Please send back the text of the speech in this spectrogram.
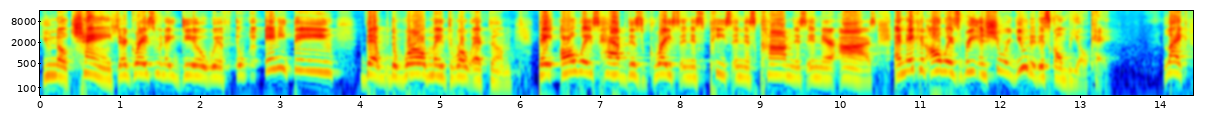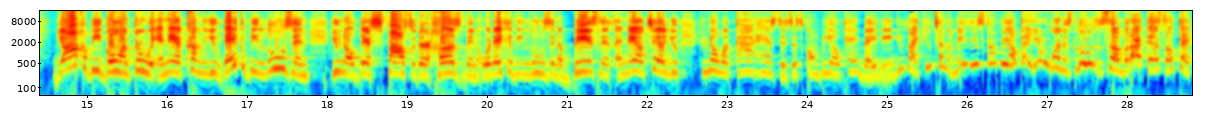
you know, change, their grace when they deal with anything that the world may throw at them. They always have this grace and this peace and this calmness in their eyes. And they can always reassure you that it's going to be okay. Like y'all could be going through it and they'll come to you. They could be losing, you know, their spouse or their husband, or they could be losing a business and they'll tell you, you know what, God has this. It's gonna be okay, baby. And you like, you telling me it's gonna be okay. You're the one that's losing something, but I guess okay.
